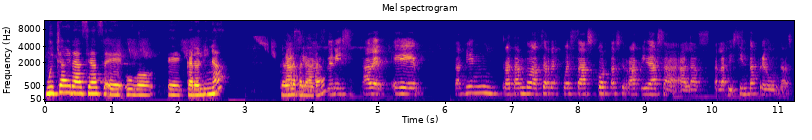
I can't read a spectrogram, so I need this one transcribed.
Muchas gracias, eh, Hugo. Eh, Carolina, Gracias, Denise. A ver, eh, también tratando de hacer respuestas cortas y rápidas a, las, distintas preguntas.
